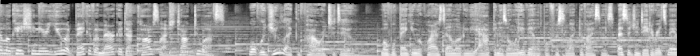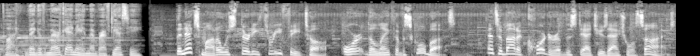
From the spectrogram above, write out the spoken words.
a location near you at bankofamerica.com slash talk to us. What would you like the power to do? Mobile banking requires downloading the app and is only available for select devices. Message and data rates may apply. Bank of America and a member FDIC. The next model was 33 feet tall, or the length of a school bus. That's about a quarter of the statue's actual size.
